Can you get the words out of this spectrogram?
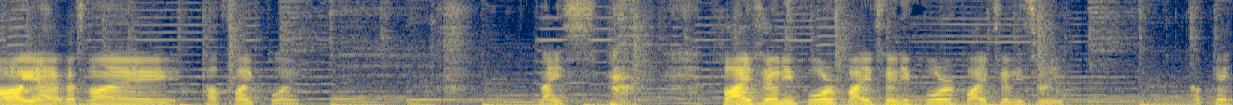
Oh yeah, that's my top 5 play. Nice. 574, 574, 573. Okay.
